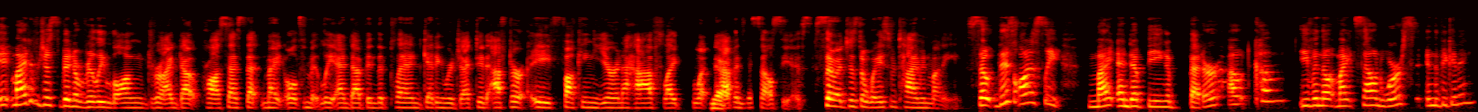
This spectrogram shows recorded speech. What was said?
it might have just been a really long, dragged out process that might ultimately end up in the plan getting rejected after a fucking year and a half, like what yeah. happened with Celsius. So it's just a waste of time and money. So this honestly might end up being a better outcome, even though it might sound worse in the beginning.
